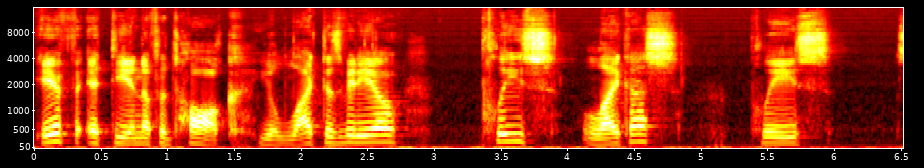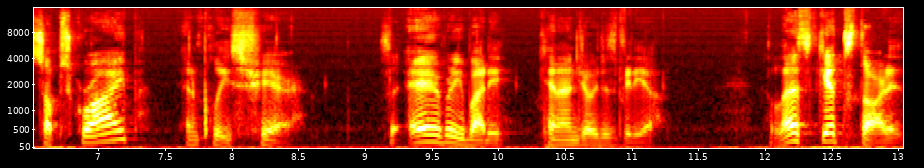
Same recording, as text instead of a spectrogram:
If at the end of the talk you like this video, please like us, please subscribe, and please share so everybody can enjoy this video. Let's get started.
